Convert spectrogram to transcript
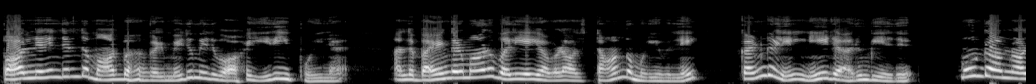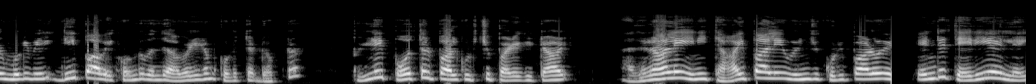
பால் நிறைந்திருந்த மார்பகங்கள் மெதுமெதுவாக இறுகி போயின. அந்த பயங்கரமான வலியை அவளால் தாங்க முடியவில்லை. கண்களில் நீர் அரும்பியது. மூன்றாம் நாள் முடிவில் தீபாவை கொண்டு வந்து அவளிடம் கொடுத்த டாக்டர் பிள்ளை போத்தல் பால் குடிச்சு பழகிட்டாள். அதனாலே இனி தாய்ப்பாலை உறிஞ்சி குடிப்பாளோ என்று தெரியவில்லை.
